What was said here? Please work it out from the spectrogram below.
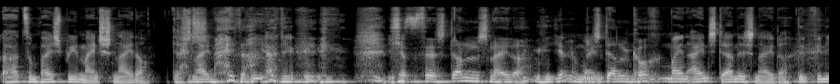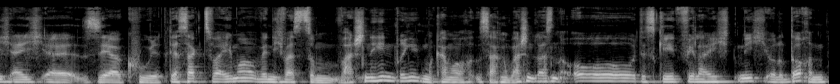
Ah, zum Beispiel mein Schneider. Der Schneider. Schneider. Ja, der- ich Das ist der Sternenschneider. Ja, mein Sternenkoch. Mein Ein-Sterne-Schneider. Den finde ich eigentlich äh, sehr cool. Der sagt zwar immer, wenn ich was zum Waschen hinbringe, man kann auch Sachen waschen lassen, oh, das geht vielleicht nicht oder doch, und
